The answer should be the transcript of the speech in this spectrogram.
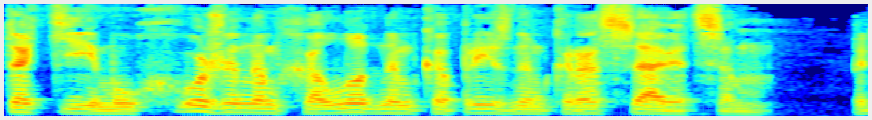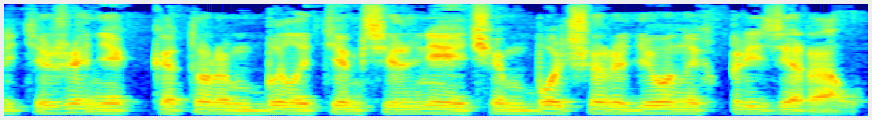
таким ухоженным, холодным, капризным красавицам – притяжение к которым было тем сильнее, чем больше Родион их презирал.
